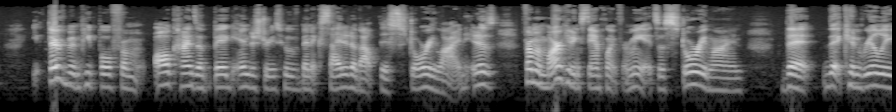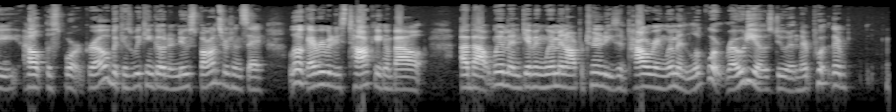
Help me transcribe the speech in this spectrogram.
there have been people from all kinds of big industries who have been excited about this storyline. It is, from a marketing standpoint, for me, it's a storyline that that can really help the sport grow because we can go to new sponsors and say, look, everybody's talking about about women, giving women opportunities, empowering women. Look what rodeo's doing. They're put they're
